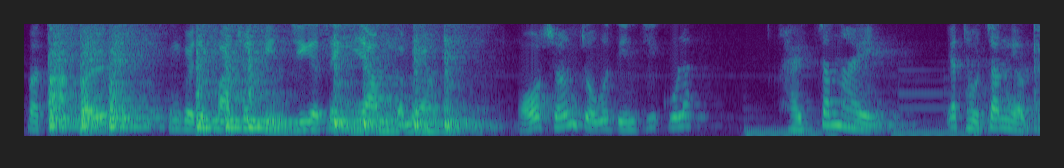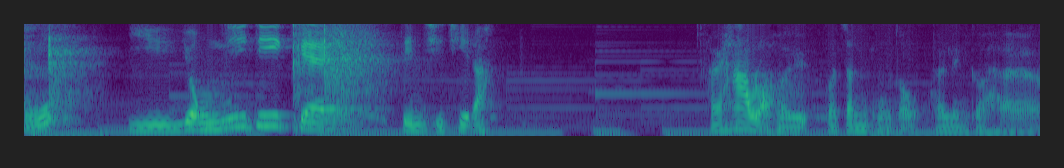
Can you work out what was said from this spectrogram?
咁啊打佢，咁佢就發出電子嘅聲音咁樣。我想做嘅電子鼓咧，係真係一套真嘅鼓，而用呢啲嘅電磁鐵啊，去敲落去個真鼓度，去令佢響。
